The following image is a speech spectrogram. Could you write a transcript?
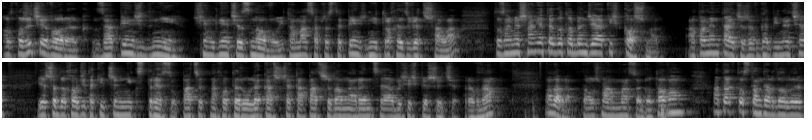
otworzycie worek, za 5 dni sięgniecie znowu i ta masa przez te 5 dni trochę zwietrzała, to zamieszanie tego to będzie jakiś koszmar. A pamiętajcie, że w gabinecie jeszcze dochodzi taki czynnik stresu. Pacjent na fotelu, lekarz czeka, patrzy wam na ręce, a wy się śpieszycie, prawda? No dobra, to już mam masę gotową, a tak to standardowy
